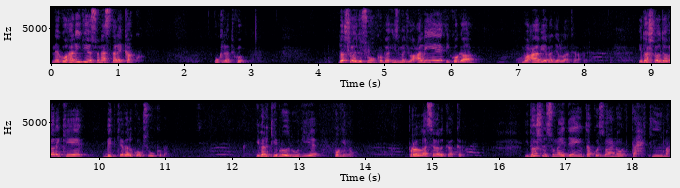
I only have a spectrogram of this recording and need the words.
nego Haridžije su nastale kako? Ukratko. Došlo je do sukoba između Alije i koga? Muavije radijallahu ta'ala. I došlo je do velike bitke, velikog sukoba. I veliki broj ljudi je poginuo. Prolila se velika krv. I došli su na ideju takozvanog tahkima.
